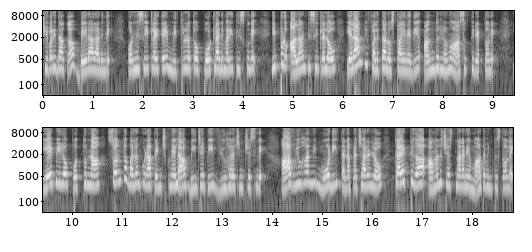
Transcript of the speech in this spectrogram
చివరిదాకా బేరాలాడింది. కొన్ని సీట్లయితే మిత్రులతో పోట్లాడి మరీ తీసుకుంది. ఇప్పుడు అలాంటి సీట్లలో ఎలాంటి ఫలితాలు వస్తాయనేది అందరిలోనూ ఆసక్తి రేపుతోంది. ఏపీలో పొత్తున్న సొంత బలం కూడా పెంచుకునేలా బీజేపీ వ్యూహరచన చేసింది. ఆ వ్యూహాన్ని మోడీ తన ప్రచారంలో కరెక్ట్గా అమలు చేస్తున్నారనే మాట వినిపిస్తోంది.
